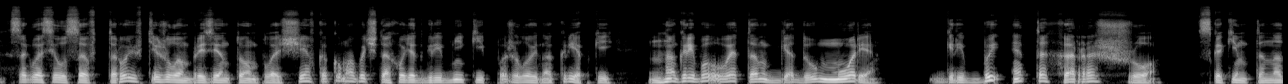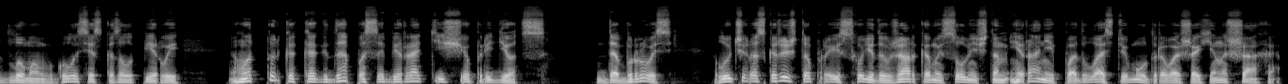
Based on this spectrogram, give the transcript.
— согласился второй в тяжелом брезентовом плаще, в каком обычно ходят грибники, пожилой, но крепкий. «Но грибов в этом году море». «Грибы — это хорошо», — с каким-то надломом в голосе сказал первый. «Вот только когда пособирать еще придется». «Да брось! Лучше расскажи, что происходит в жарком и солнечном Иране под властью мудрого Шахиншаха».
